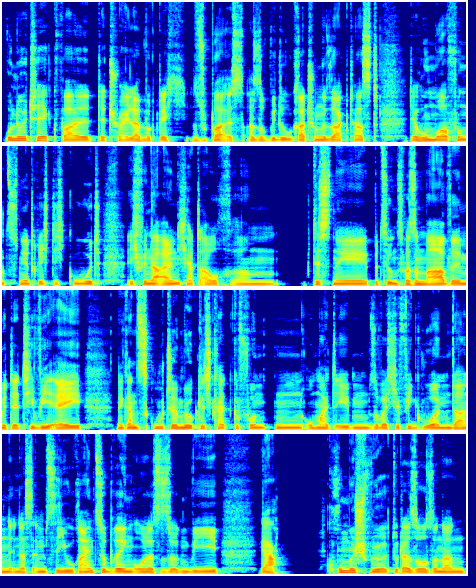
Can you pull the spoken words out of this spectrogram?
unnötig, weil der Trailer wirklich super ist. Also wie du gerade schon gesagt hast, der Humor funktioniert richtig gut. Ich finde eigentlich hat auch ähm, Disney bzw. Marvel mit der TVA eine ganz gute Möglichkeit gefunden, um halt eben so welche Figuren dann in das MCU reinzubringen, ohne dass es irgendwie, ja, komisch wirkt oder so, sondern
